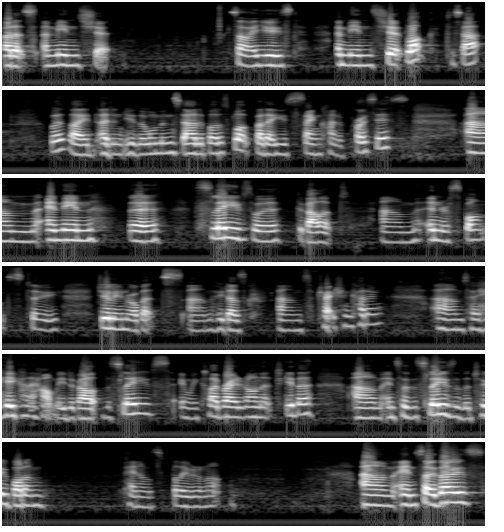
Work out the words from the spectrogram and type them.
but it's a men's shirt. So I used a men's shirt block to start with. I, I didn't use a woman's darted bodice block, but I used the same kind of process. Um, and then the sleeves were developed um, in response to Julian Roberts, um, who does um, subtraction cutting. Um, so he kind of helped me develop the sleeves, and we collaborated on it together. Um, and so the sleeves are the two bottom panels, believe it or not. And so those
